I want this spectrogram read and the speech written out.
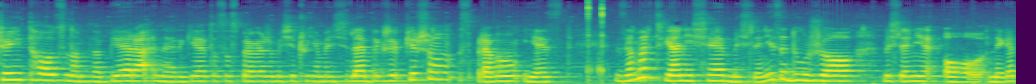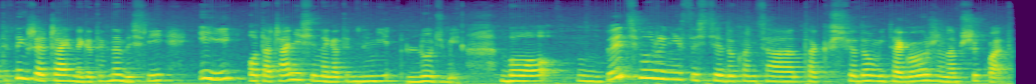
czyli to, co nam zabiera energię, to, co sprawia, że my się czujemy źle. Także pierwszą sprawą jest zamartwianie się, myślenie za dużo, myślenie o negatywnych rzeczach, negatywne myśli i otaczanie się negatywnymi ludźmi, bo być może nie jesteście do końca tak świadomi tego, że na przykład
